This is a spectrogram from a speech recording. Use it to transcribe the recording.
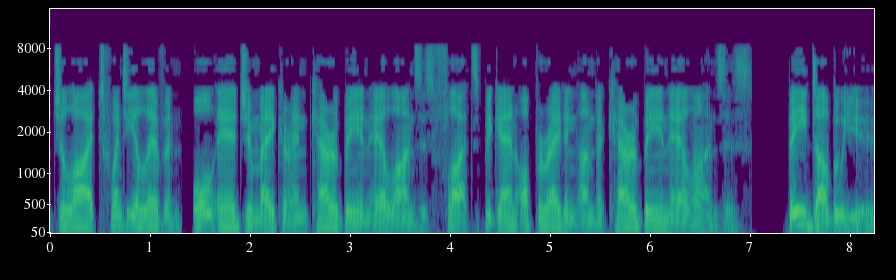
July 2011, all Air Jamaica and Caribbean Airlines' flights began operating under Caribbean Airlines' BW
